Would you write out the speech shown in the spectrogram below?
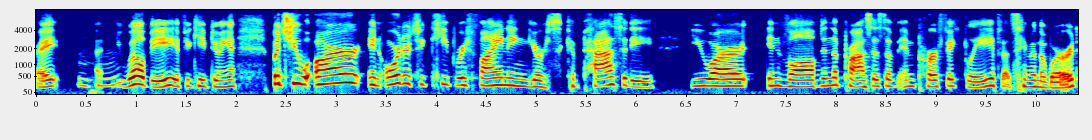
right? Mm-hmm. You will be if you keep doing it. But you are, in order to keep refining your capacity, you are involved in the process of imperfectly, if that's even the word,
